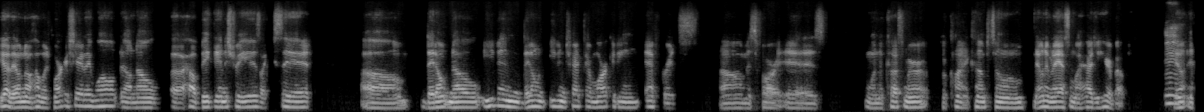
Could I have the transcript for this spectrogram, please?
yeah, they don't know how much market share they want. They don't know uh, how big the industry is, like you said. Um, they don't know even they don't even track their marketing efforts um, as far as when the customer or client comes to them, they don't even ask them, like, how'd you hear about me? Mm. You know, and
